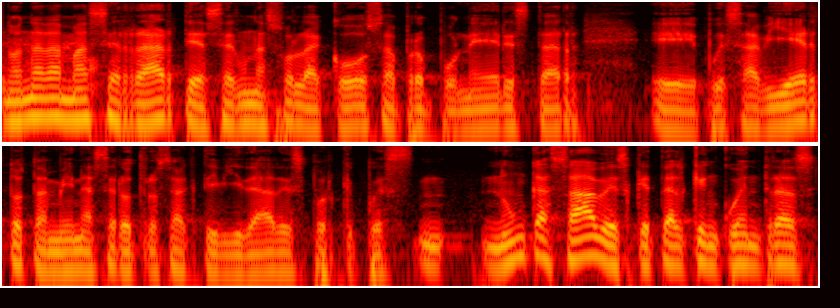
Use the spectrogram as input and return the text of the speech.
no nada más cerrarte a hacer una sola cosa, proponer, estar eh, pues abierto también a hacer otras actividades, porque pues nunca sabes qué tal que encuentras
